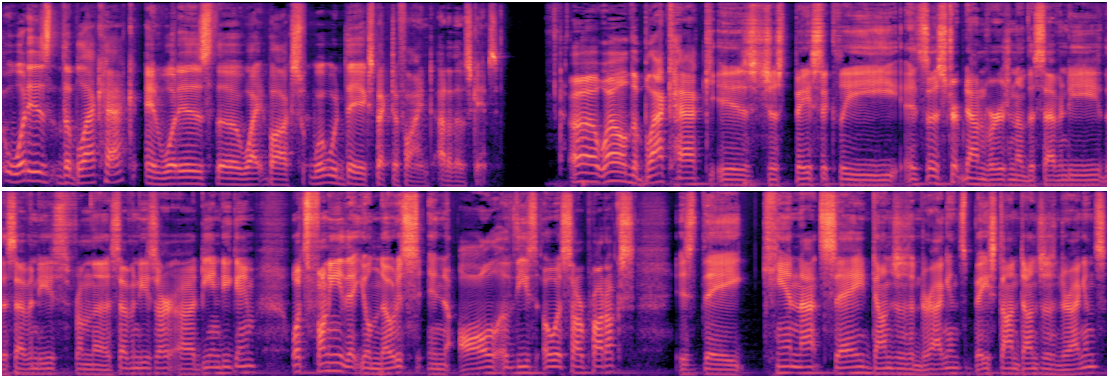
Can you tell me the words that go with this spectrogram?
What is the black hack and what is the white box? What would they expect to find out of those games? Uh, well, the Black Hack is just basically it's a stripped down version of the 70 the 70s from the 70s uh, D&D game. What's funny that you'll notice in all of these OSR products is they cannot say Dungeons and Dragons based on Dungeons and Dragons.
